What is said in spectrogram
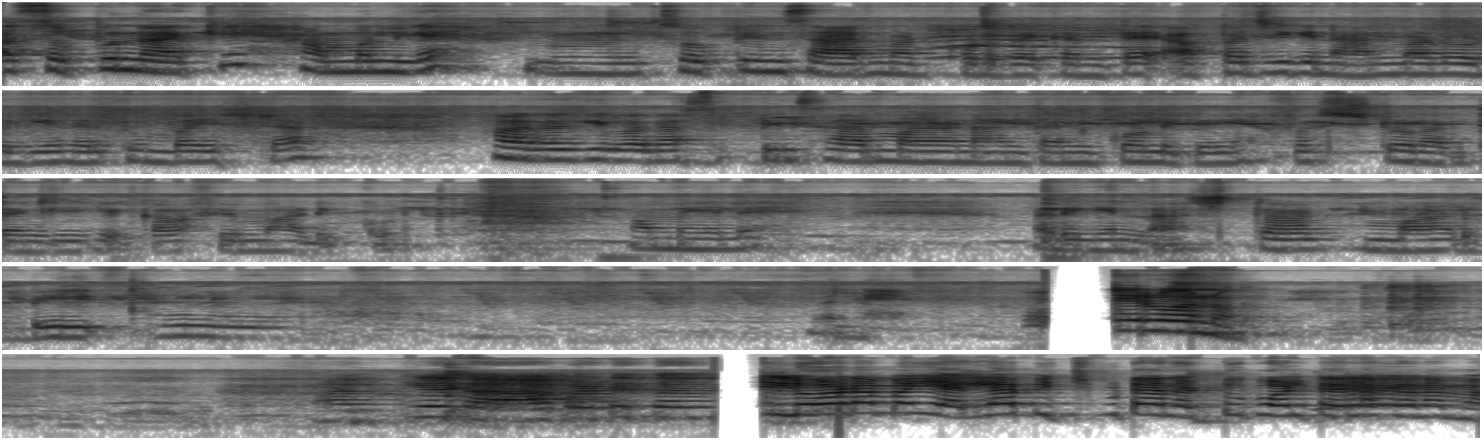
ಆ ಸೊಪ್ಪನ್ನ ಹಾಕಿ ಅಮ್ಮನಿಗೆ ಸೊಪ್ಪಿನ ಸಾರು ಮಾಡಿಕೊಡ್ಬೇಕಂತೆ. ಅಪ್ಪಾಜಿಗೆ ನಾನು ಮಾಡೋ ಅಡುಗೆ ಅಂದರೆ ತುಂಬ ಇಷ್ಟ. ಹಾಗಾಗಿ ಇವಾಗ ಸೊಪ್ಪಿನ ಸಾರು ಮಾಡೋಣ ಅಂತ ಅಂದ್ಕೊಂಡಿದ್ದೀನಿ ಫಸ್ಟು ನನ್ನ ತಂಗಿಗೆ ಕಾಫಿ ಮಾಡಿ ಕೊಡ್ತೀನಿ. ಆಮೇಲೆ ಅಡುಗೆನ ಸ್ಟಾರ್ಟ್ ಮಾಡಬೇಕು. ಬನ್ನಿ. ಇರುವನು ನೋಡಮ್ಮ ಎಲ್ಲ ಬಿಚ್ಬಿಟ್ಟ ನಟ್ಟು ಬೋಲ್ಟ್ ಎಲ್ಲ ಕಣಮ್ಮ.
